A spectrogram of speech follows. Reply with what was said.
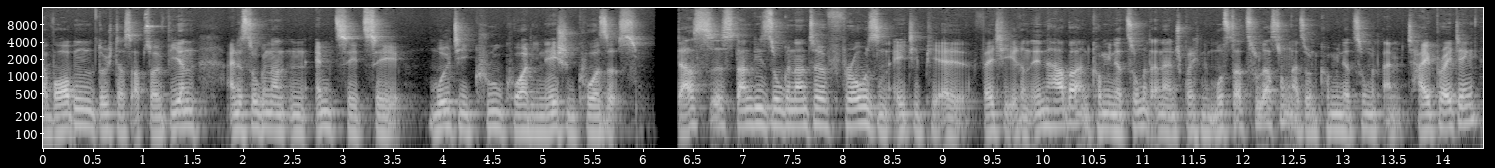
erworben durch das Absolvieren eines sogenannten MCC, Multi-Crew Coordination Kurses. Das ist dann die sogenannte Frozen ATPL, welche ihren Inhaber in Kombination mit einer entsprechenden Musterzulassung, also in Kombination mit einem Type Rating,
